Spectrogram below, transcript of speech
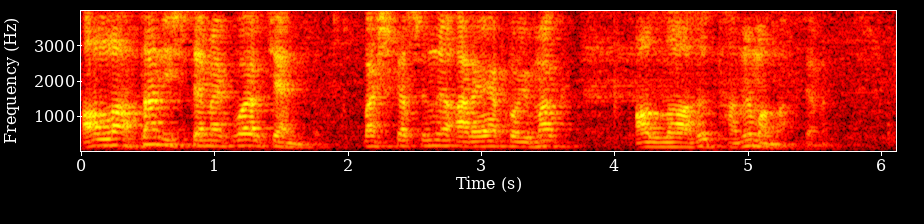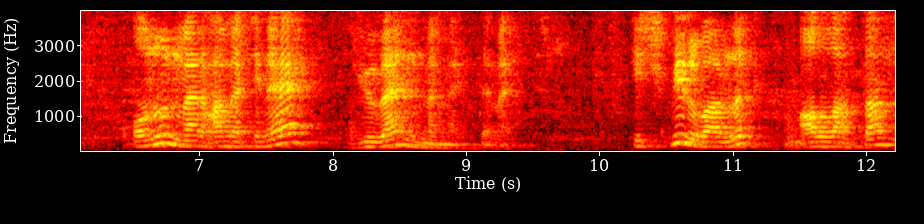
Allah'tan istemek varken başkasını araya koymak Allah'ı tanımamak demektir. Onun merhametine güvenmemek demektir. Hiçbir varlık Allah'tan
